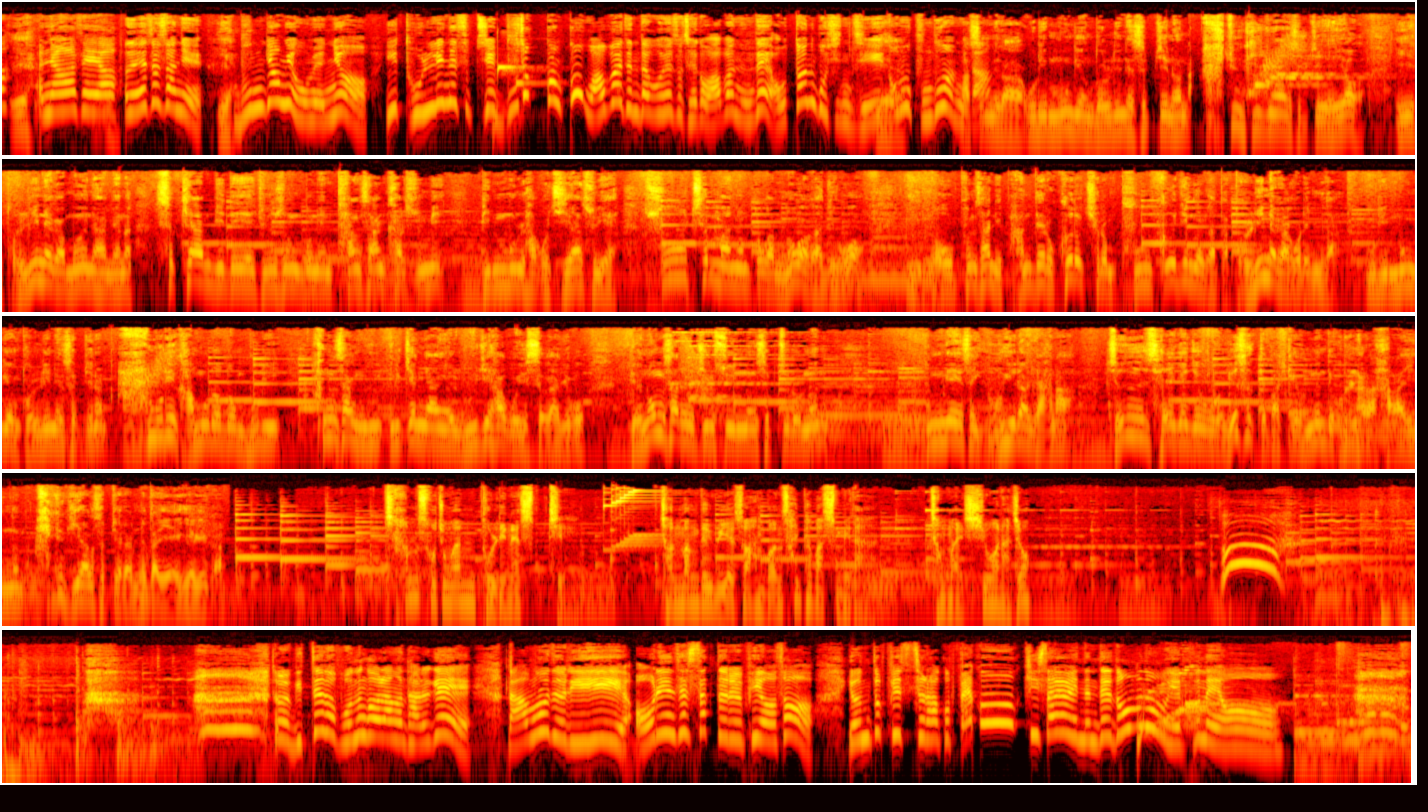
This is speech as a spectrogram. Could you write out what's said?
예. 안녕하세요. 네, 해설사님. 예. 문경에 오면요. 이 돌리네 습지에 무조건 꼭 와봐야 된다고 해서 제가 와봤는데 어떤 곳인지 예. 너무 궁금합니다. 맞습니다. 우리 문경 돌리네 습지는 아주 귀중한 습지예요. 이 돌리네가 뭐냐 하면은 석회암지대의 주성분인 탄산 칼슘이 빗물하고 지하수에 수천만 년 동안 녹아가지고 이 높은 산이 반대로 그릇처럼 푹 꺼진 걸 갖다 돌리네라고 그럽니다. 우리 문경 돌리네 습지는 아무리 가물어도 물이 항상 유- 일정량을 유지하고 있어가지고 벼농사를 지을 수 있는 습지로는 국내에서 유일하게 하나 전 세계적으로 여섯 개밖에 없는데 우리나라 하나 있는 아주 귀한 습지랍니다. 예, 여기가. 참 소중한 돌리네 습지. 전망대 위에서 한번 살펴봤습니다. 정말 시원하죠? 정말 밑에서 보는 거랑은 다르게 나무들이 어린 새싹들을 피워서 연두빛을 빼곡히 쌓여 있는데 너무너무 예쁘네요.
